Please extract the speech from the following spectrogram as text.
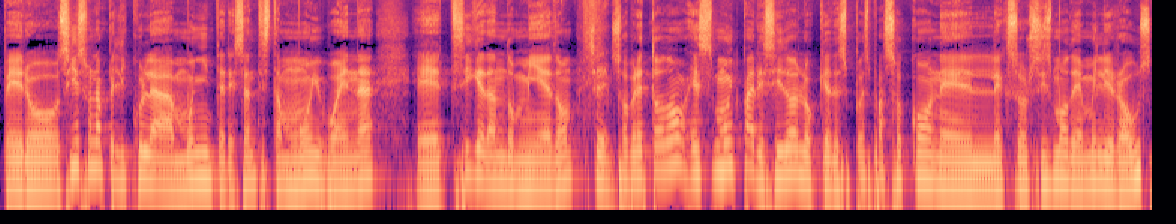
Pero sí es una película muy interesante, está muy buena, eh, sigue dando miedo. Sí. Sobre todo es muy parecido a lo que después pasó con el exorcismo de Emily Rose,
